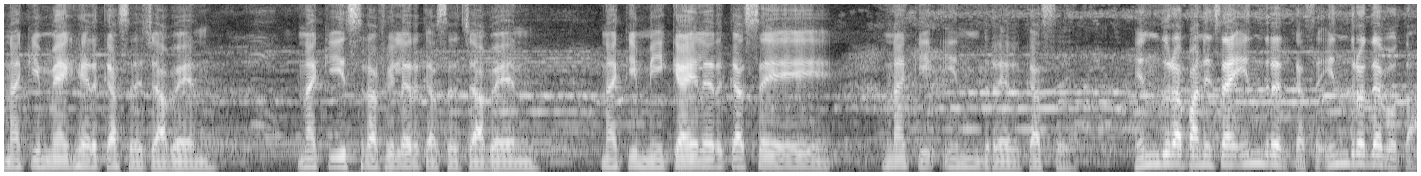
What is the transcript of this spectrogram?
নাকি মেঘের কাছে চাবেন? নাকি ইসরাফিলের কাছে চাবেন? নাকি মিকাইলের কাছে? নাকি ইন্দ্রের কাছে? হিন্দুরা পানি চায় ইন্দ্রের কাছে, ইন্দ্র দেবতা।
